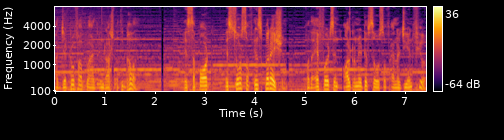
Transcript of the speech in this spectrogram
a Jatropha plant in Rashtrapati Bhavan. His support is source of inspiration for the efforts in alternative source of energy and fuel.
